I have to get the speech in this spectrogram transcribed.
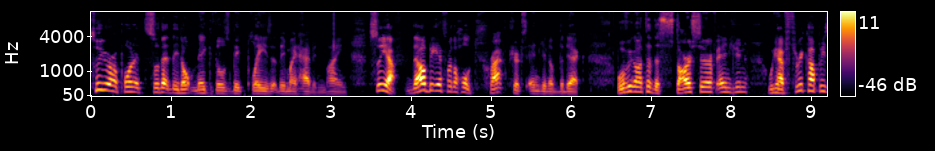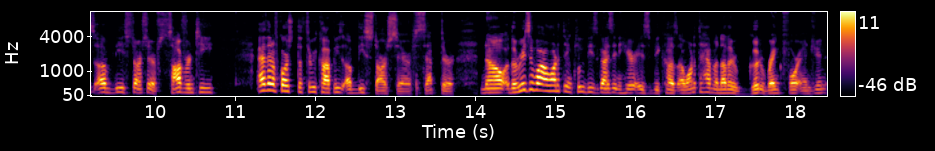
to your opponent so that they don't make those big plays that they might have in mind. So yeah, that'll be it for the whole Traptrix engine of the deck. Moving on to the Star Seraph engine, we have three copies of the Star Seraph Sovereignty, and then, of course, the three copies of the Star Seraph Scepter. Now, the reason why I wanted to include these guys in here is because I wanted to have another good rank 4 engine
